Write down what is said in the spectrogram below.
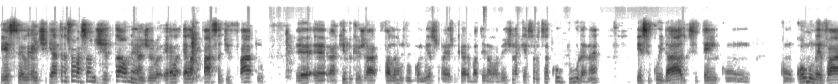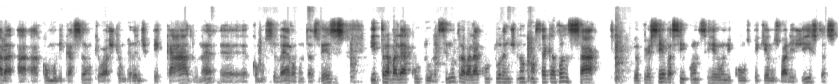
Excelente. E a transformação digital, né, Ângelo, ela, ela passa de fato é, é, aquilo que já falamos no começo, mas eu quero bater novamente na questão dessa cultura, né? Esse cuidado que se tem com com como levar a, a, comunicação, que eu acho que é um grande pecado, né? É, é, como se leva muitas vezes, e trabalhar a cultura. Se não trabalhar a cultura, a gente não consegue avançar. Eu percebo assim, quando se reúne com os pequenos varejistas,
